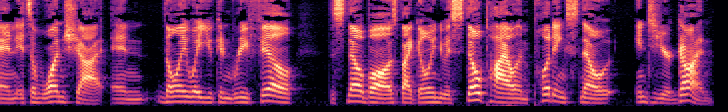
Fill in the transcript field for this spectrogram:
and it's a one shot. And the only way you can refill the snowball is by going to a snow pile and putting snow into your gun.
